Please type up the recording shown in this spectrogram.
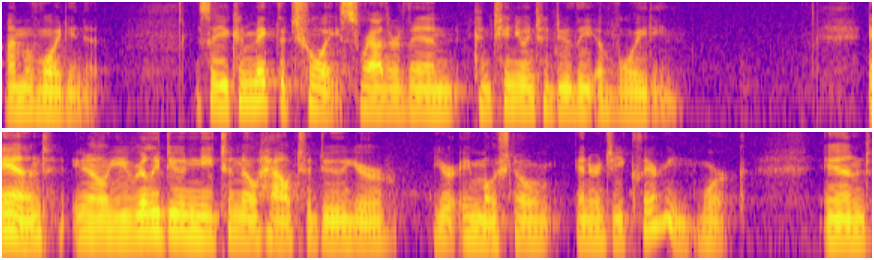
I'm avoiding it. So you can make the choice rather than continuing to do the avoiding. And, you know, you really do need to know how to do your, your emotional energy clearing work. And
